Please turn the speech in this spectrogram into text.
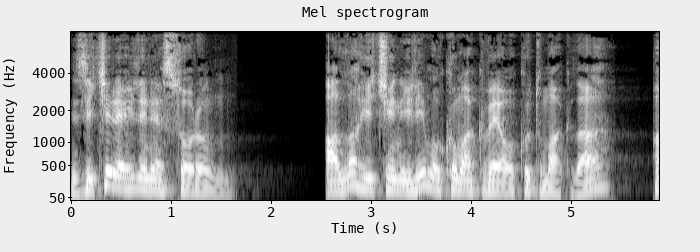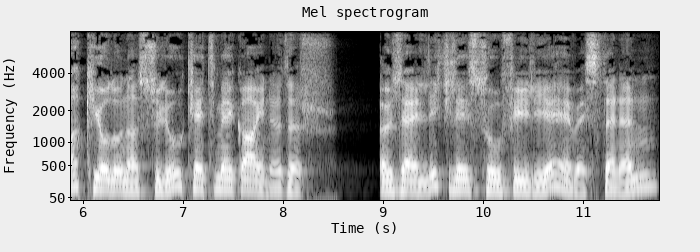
zikir ehline sorun. Allah için ilim okumak ve okutmakla, hak yoluna sülûk etmek aynıdır. Özellikle sufiliğe heveslenen,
